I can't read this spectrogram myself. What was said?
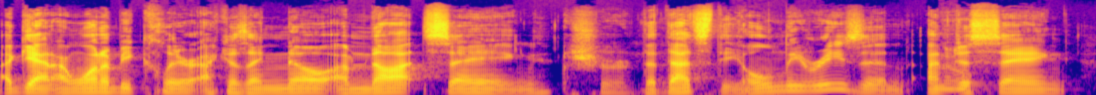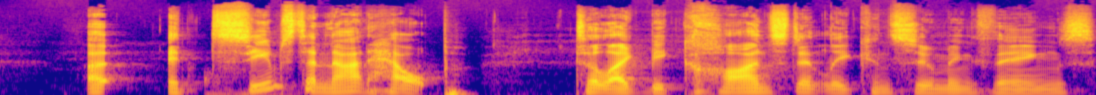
Again, I want to be clear because I know I'm not saying Sure. that that's the only reason. I'm No. just saying uh, it seems to not help to like be constantly consuming things,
